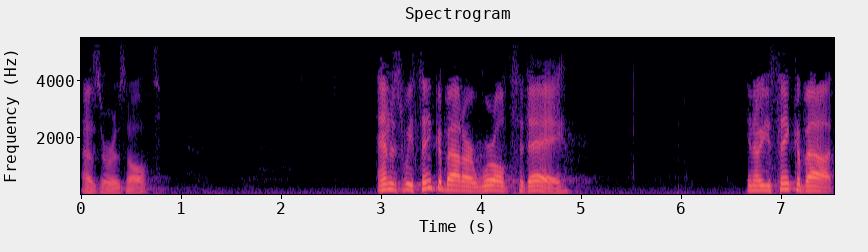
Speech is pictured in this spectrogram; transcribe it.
as a result. And as we think about our world today, you know, you think about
